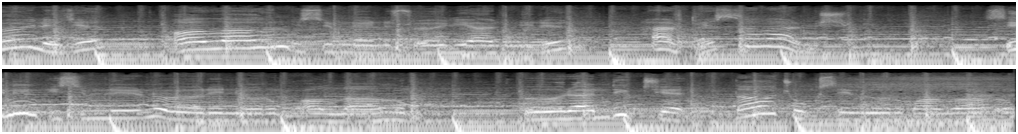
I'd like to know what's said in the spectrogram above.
böylece Allah'ın isimlerini söyleyenleri herkes severmiş. Senin isimlerini öğreniyorum Allah'ım. Öğrendikçe daha çok seviyorum Allah'ım.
